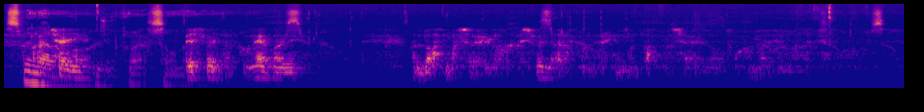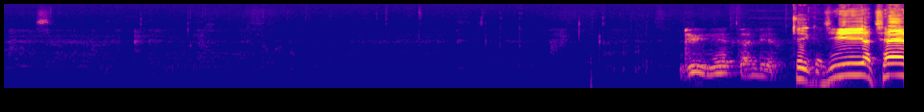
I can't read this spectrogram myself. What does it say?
بسم اللہ۔ جی۔ الرحمن الرحیم بسم اللہ الرحمن الرحیم اللہم صلی اللہ محمد جی نیت کر لیا. ٹھیک ہے۔ جی اچھا ہے۔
